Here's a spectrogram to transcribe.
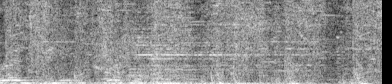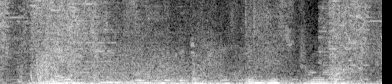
Red team triple kill. Red team's inhibitor has been destroyed.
